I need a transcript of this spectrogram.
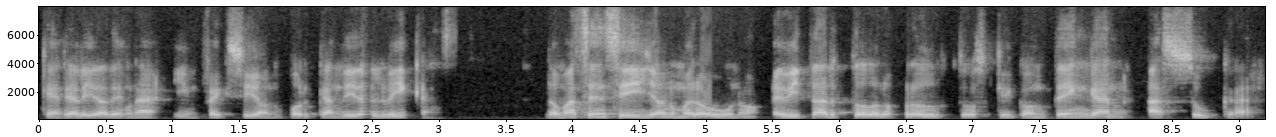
que en realidad es una infección por Candida albicans. Lo más sencillo, número uno, evitar todos los productos que contengan azúcar.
